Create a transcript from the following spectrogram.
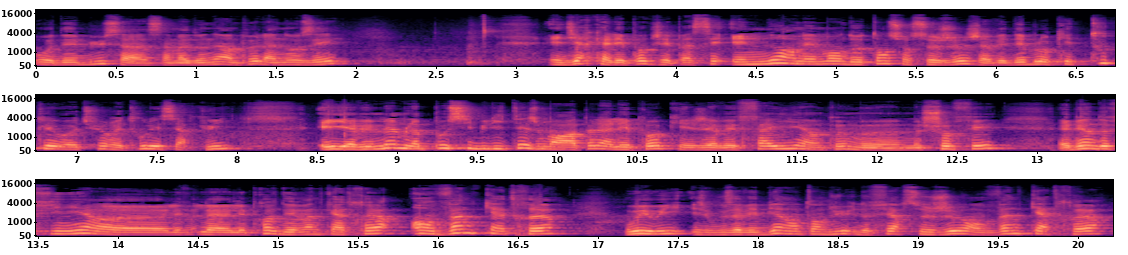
au début ça ça m'a donné un peu la nausée et dire qu'à l'époque j'ai passé énormément de temps sur ce jeu, j'avais débloqué toutes les voitures et tous les circuits, et il y avait même la possibilité, je me rappelle à l'époque, et j'avais failli un peu me, chauffer, eh bien de finir euh, l'épreuve des 24 heures en 24 heures. Oui, oui, je vous avais bien entendu, de faire ce jeu en 24 heures.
